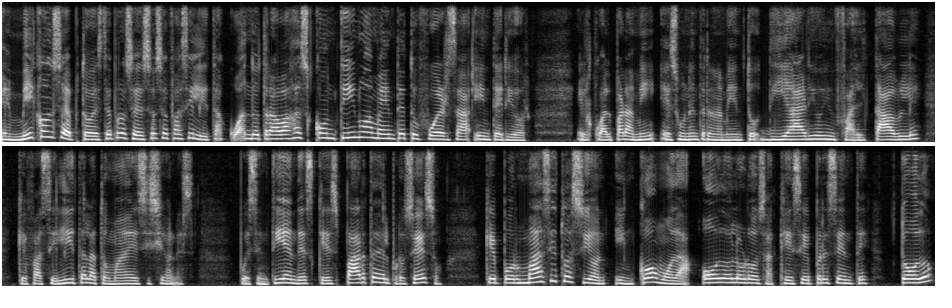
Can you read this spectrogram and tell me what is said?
En mi concepto, este proceso se facilita cuando trabajas continuamente tu fuerza interior, el cual para mí es un entrenamiento diario infaltable que facilita la toma de decisiones, pues entiendes que es parte del proceso, que por más situación incómoda o dolorosa que se presente, todo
